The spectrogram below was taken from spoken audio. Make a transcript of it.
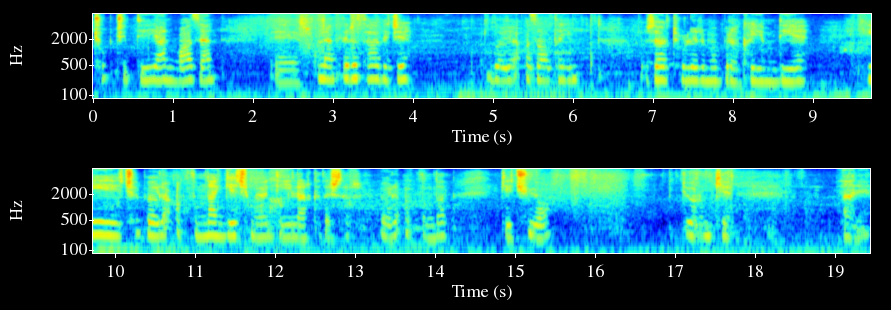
Çok ciddi yani bazen e, sukulentleri sadece böyle azaltayım özel türlerimi bırakayım diye hiç böyle aklımdan geçmiyor değil arkadaşlar. Böyle aklımdan geçiyor. Diyorum ki yani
